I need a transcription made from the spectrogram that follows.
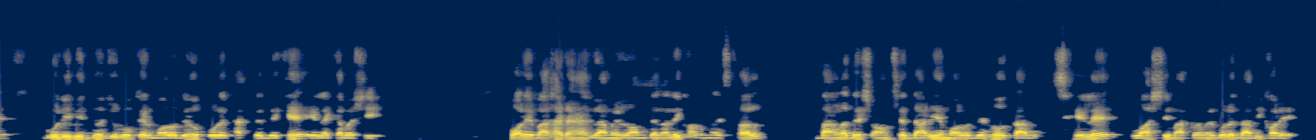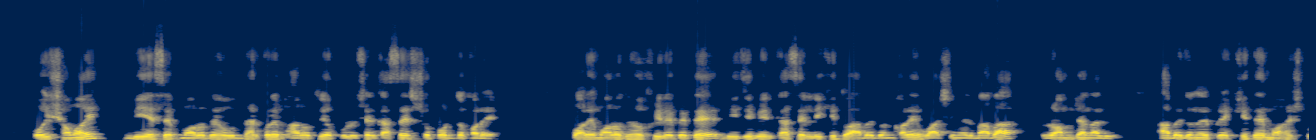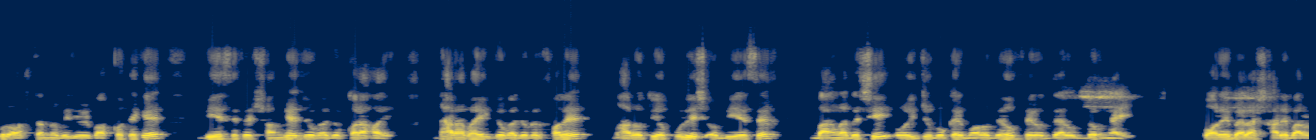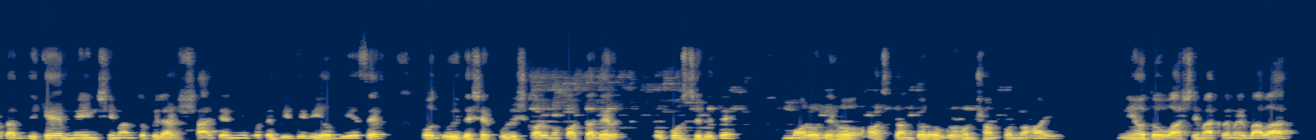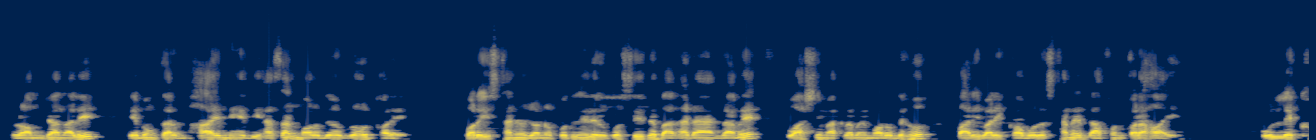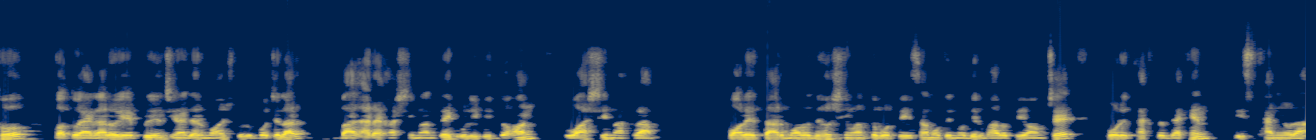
গুলিবিদ্ধ যুবকের মরদেহ পড়ে থাকতে দেখে এলাকাবাসী পরে বাঘাডাঙ্গা গ্রামের রমজান আলী ঘটনাস্থল বাংলাদেশ অংশে দাঁড়িয়ে মরদেহ তার ছেলে ওয়াসিম আকরামের বলে দাবি করে। ওই সময় বিএসএফ মরদেহ উদ্ধার করে ভারতীয় পুলিশের কাছে সোপর্দ করে। পরে মরদেহ ফিরে পেতে বিজিবির কাছে লিখিত আবেদন করে ওয়াসিমের বাবা রমজান আলী। আবেদনের প্রেক্ষিতে মহেশপুর অষ্টান্ন বিজিবির পক্ষ থেকে বিএসএফ এর সঙ্গে যোগাযোগ করা হয়। ধারাবাহিক যোগাযোগের ফলে ভারতীয় পুলিশ ও বিএসএফ বাংলাদেশি ওই যুবকের মরদেহ ফেরত দেওয়ার উদ্যোগ নেয়। পরে বেলা সাড়ে বারোটার দিকে মেইন সীমান্ত পিলার সাইটের নিকটে বিজিবি ও বিএসএফ ও দুই দেশের পুলিশ কর্মকর্তাদের উপস্থিতিতে মরদেহ হস্তান্তর ও গ্রহণ সম্পন্ন হয়। নিহত ওয়াসিম আকরামের বাবা রমজান আলী এবং তার ভাই মেহেদি হাসান মরদেহ গ্রহণ করে। পরে স্থানীয় জনপ্রতিনিধিদের উপস্থিতিতে বাঘাডাঙ্গা গ্রামে ওয়াসিম আকরামের মরদেহ পারিবারিক কবরস্থানে দাফন করা হয়। উল্লেখ্য, গত এগারোই এপ্রিল ঝিনাইদহ মহেশপুর উপজেলার বাঘাঢাকা সীমান্তে গুলিবিদ্ধ হন ওয়াসিম আকরাম। পরে তার মরদেহ সীমান্তবর্তী ইসামতি নদীর ভারতীয় অংশে পড়ে থাকতে দেখেন স্থানীয়রা।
